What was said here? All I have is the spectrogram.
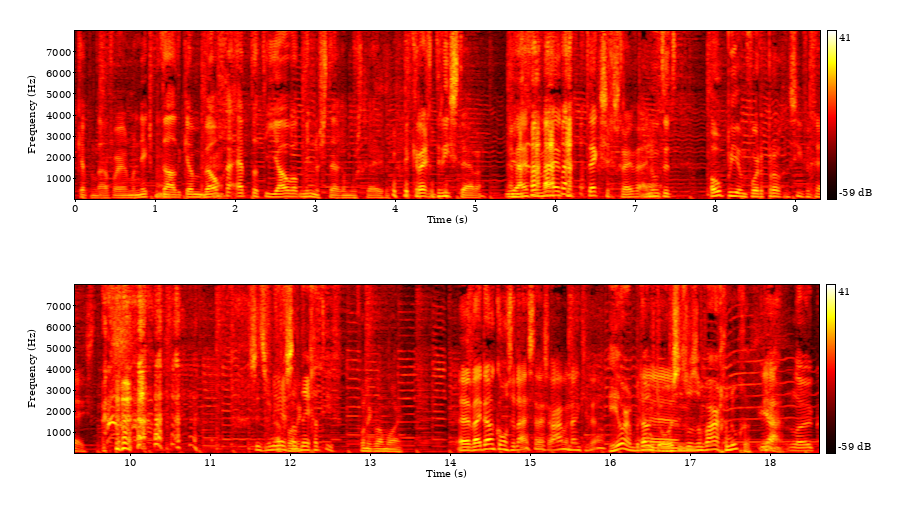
Ik heb hem daarvoor helemaal niks betaald. Ik heb hem wel geappt dat hij jou wat minder sterren moest geven. Ik kreeg drie sterren. En Ja. hij heeft bij mij ook een tekstje geschreven. Hij Ja. noemt het opium voor de progressieve geest. Sinds wanneer Ja, is dat ik- negatief? Vond ik wel mooi. Eh, wij danken onze luisteraars. Armen, dankjewel. Heel erg bedankt Ehm, jongens, dit was een waar genoegen. Ja, leuk.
